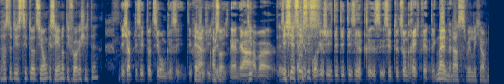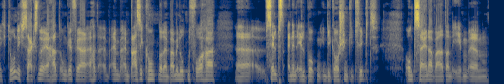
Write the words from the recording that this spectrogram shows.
hast du die Situation gesehen und die Vorgeschichte? Ich habe die Situation gesehen, die Vorgeschichte also, nicht. Nein, ja, die- aber es ich- gibt es- keine es Vorgeschichte, die diese Situation rechtfertigt. Nein, würde. das will ich auch nicht tun. Ich sag's nur, er hat ungefähr, er hat ein, ein paar Sekunden oder ein paar Minuten vorher äh, selbst einen Ellbogen in die Goschen gekriegt. Und seiner war dann eben, ähm,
